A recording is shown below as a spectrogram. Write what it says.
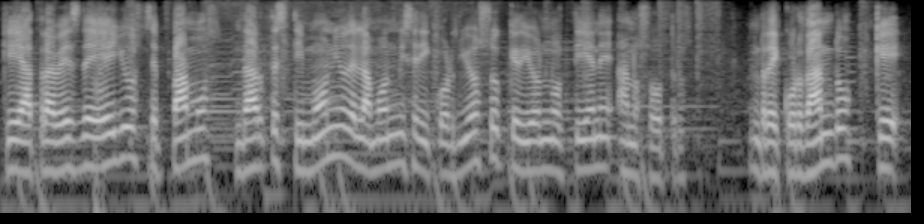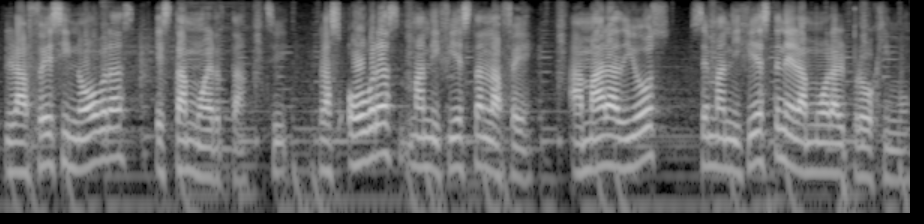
que a través de ello sepamos dar testimonio del amor misericordioso que Dios nos tiene a nosotros. Recordando que la fe sin obras está muerta. ¿sí? Las obras manifiestan la fe. Amar a Dios se manifiesta en el amor al prójimo.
